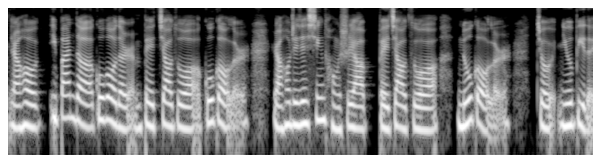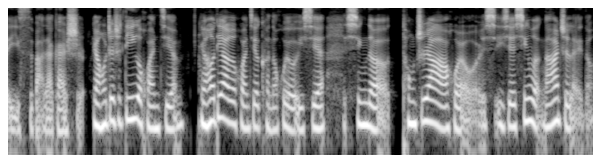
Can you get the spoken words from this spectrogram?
然后一般的 Google 的人被叫做 Googler，然后这些新同事要被叫做 Newgler，就 newbie 的意思吧，大概是。然后这是第一个环节，然后第二个环节可能会有一些新的。通知啊，或者一些新闻啊之类的。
